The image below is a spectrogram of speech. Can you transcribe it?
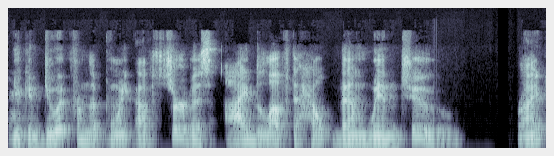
Yeah. You can do it from the point of service. I'd love to help them win too, right?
